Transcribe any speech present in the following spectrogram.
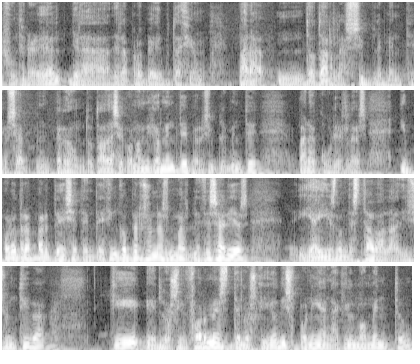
funcionarial de la, de la propia Diputación, para mm, dotarlas simplemente, o sea, perdón, dotadas económicamente, pero simplemente para cubrirlas. Y por otra parte, hay 75 personas más necesarias, y ahí es donde estaba la disyuntiva, que eh, los informes de los que yo disponía en aquel momento,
